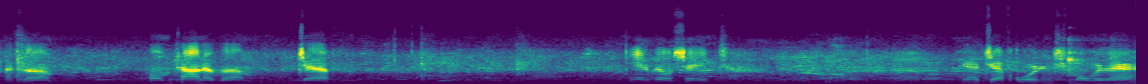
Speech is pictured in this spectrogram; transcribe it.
That's um hometown of um Jeff. Anvil shaped. Yeah, Jeff Gordon's from over there.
